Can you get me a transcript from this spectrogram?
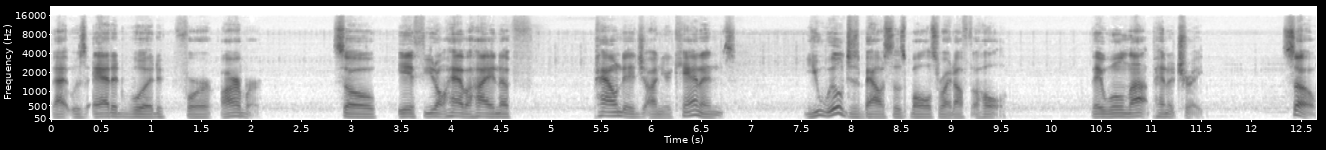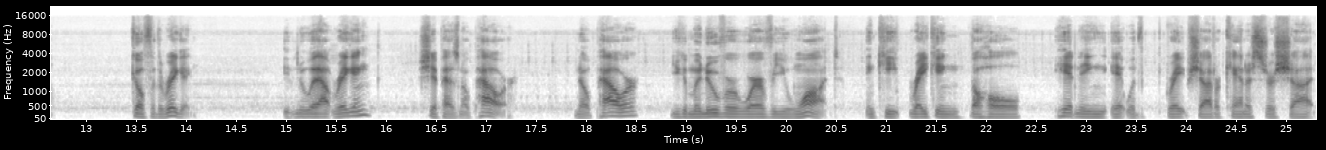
that was added wood for armor so if you don't have a high enough poundage on your cannons you will just bounce those balls right off the hull. They will not penetrate. So go for the rigging. Without rigging ship has no power. No power. You can maneuver wherever you want and keep raking the hull hitting it with grape shot or canister shot.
